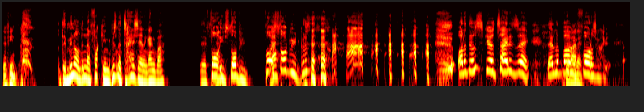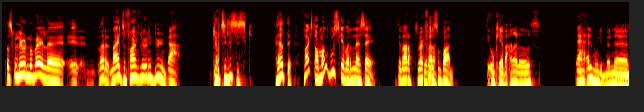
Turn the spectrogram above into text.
Det er fint. Det minder om den der fucking, hvordan der tegneserie der engang var. Øh, for i storbyen. For Ja. i storbyen, kan du? Og det var så skør tegneserie. Det handler bare om det. får, der skulle, der skulle leve en normal, øh, øh, hvad er det, 9 to 5 liv i byen. Ja, Kapitalistisk. Havde det. Faktisk, der var mange budskaber den her sag, det var der. som jeg det der. som barn. Det er okay at være anderledes. Ja, alt muligt, men øh,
